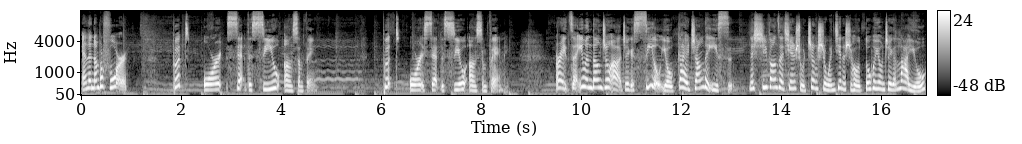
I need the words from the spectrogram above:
And then number four, put or set the seal on something put or set the seal on something. Alright，在英文当中啊，这个 seal 有盖章的意思。那西方在签署正式文件的时候，都会用这个蜡油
